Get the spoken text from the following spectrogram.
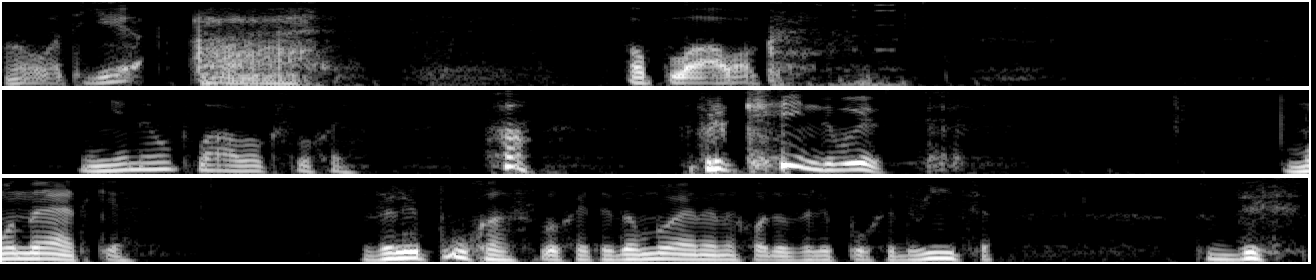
А от є. А, оплавок. Ні, не оплавок, слухай. Ха! Прикинь, дивись. Монетки. Заліпуха, слухайте, давно я не знаходив заліпухи. Дивіться. Тут десь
